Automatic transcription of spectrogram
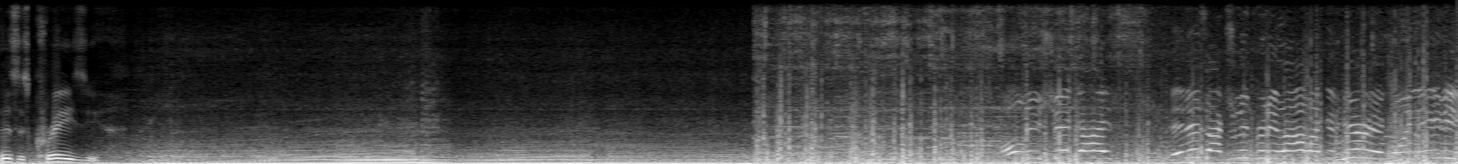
This is crazy. Holy shit, guys! It is actually pretty loud. I can hear it going 80.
